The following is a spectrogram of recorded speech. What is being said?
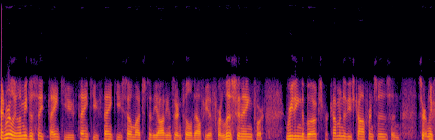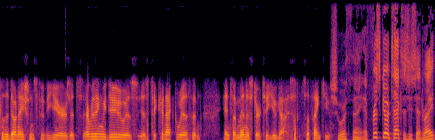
and really, let me just say thank you, thank you, thank you so much to the audience there in Philadelphia for listening, for reading the books, for coming to these conferences, and certainly for the donations through the years. It's everything we do is is to connect with and and to minister to you guys. So thank you. Sure thing. At Frisco, Texas, you said, right?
